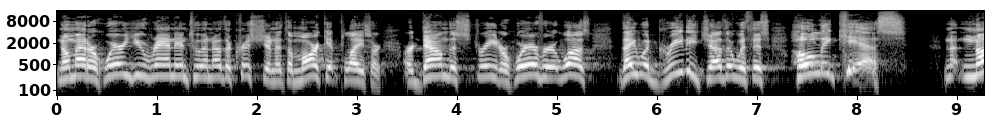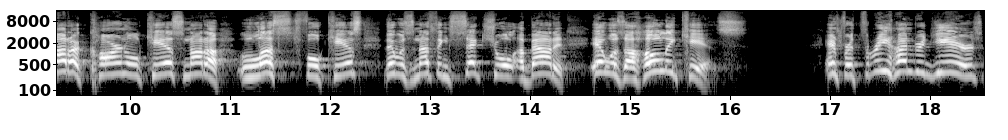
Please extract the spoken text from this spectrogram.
no matter where you ran into another Christian at the marketplace or, or down the street or wherever it was, they would greet each other with this holy kiss. Not a carnal kiss, not a lustful kiss. There was nothing sexual about it. It was a holy kiss. And for 300 years,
